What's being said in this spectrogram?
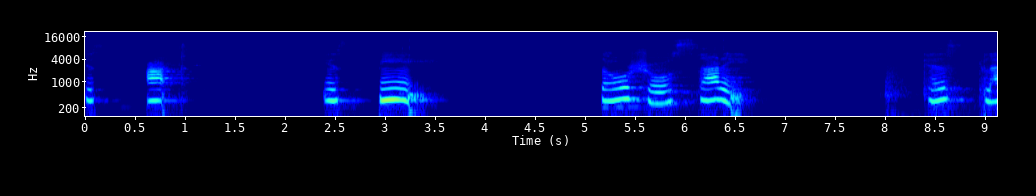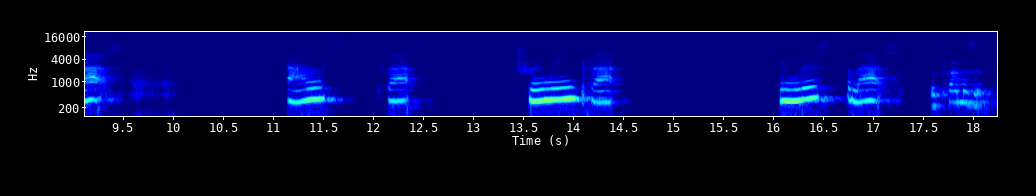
It's art. It's B. Social study. Kids class. Dance class. Swimming class. English class. What time is it?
